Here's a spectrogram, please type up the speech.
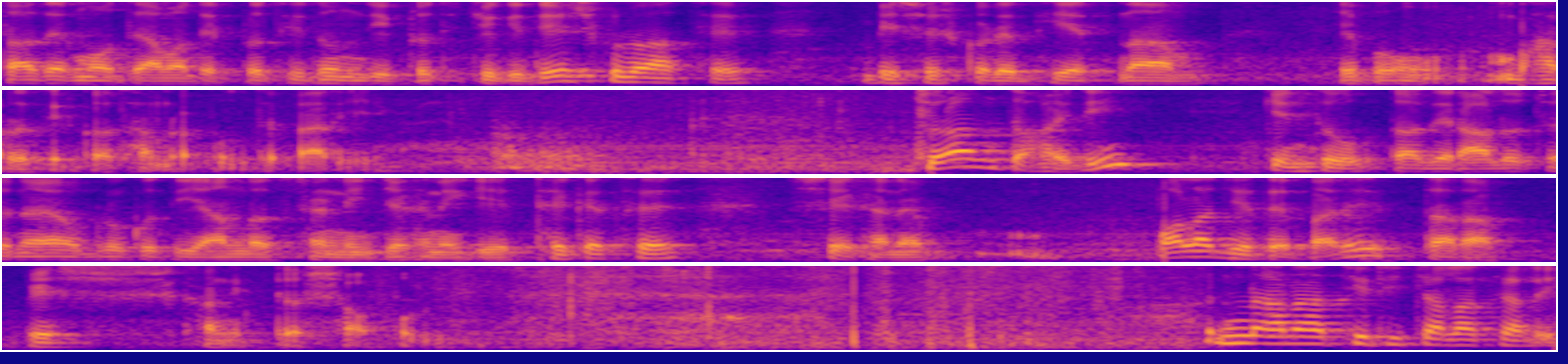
তাদের মধ্যে আমাদের প্রতিদ্বন্দ্বী প্রতিযোগী দেশগুলো আছে, বিশেষ করে ভিয়েতনাম এবং ভারতের কথা আমরা বলতে পারি। চূড়ান্ত হয়নি। কিন্তু তাদের আলোচনায় অগ্রগতি আন্ডারস্ট্যান্ডিং যেখানে গিয়ে ঠেকেছে, সেখানে বলা যেতে পারে তারা বেশ খানিকটা সফল। নানা চিঠি চালাচালি,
